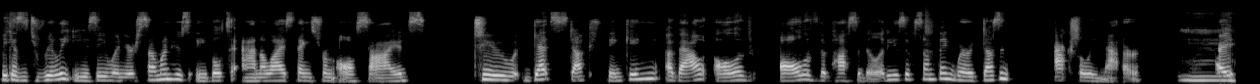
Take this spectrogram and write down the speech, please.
because it's really easy when you're someone who's able to analyze things from all sides to get stuck thinking about all of all of the possibilities of something where it doesn't actually matter Mm. right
